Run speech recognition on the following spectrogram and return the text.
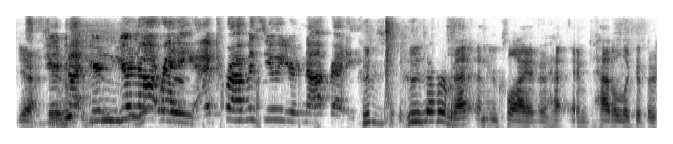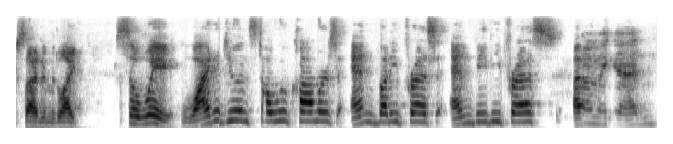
Yeah. You're not. You're you're not ready. I promise you, you're not ready." Who's who's ever met a new client and, ha- and had to look at their site and be like, so wait, why did you install WooCommerce and BuddyPress and bbPress? Uh, Oh my god.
